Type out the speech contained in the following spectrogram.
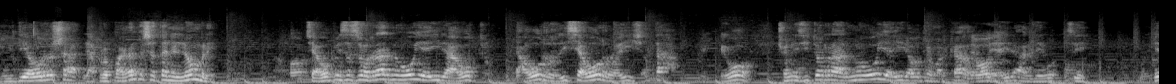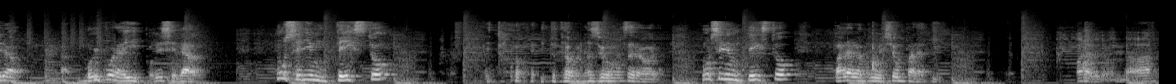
Multiahorro ya, la propaganda ya está en el nombre. O sea, vos pensás ahorrar, no voy a ir a otro. Ahorro, dice ahorro ahí, ya está. Me pegó. Yo necesito ahorrar, no voy a ir a otro mercado. De Voy a ir al de vos. Sí. Voy, a- voy por ahí, por ese lado. ¿Cómo sería un texto? Esto, esto está bueno, eso vamos a hacer ahora. ¿Cómo sería un texto para la provisión para ti? Buena pregunta, a ver,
